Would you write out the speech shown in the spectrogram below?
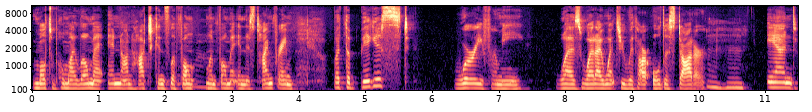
multiple myeloma and non-hodgkin's lymphoma, lymphoma in this time frame but the biggest worry for me was what i went through with our oldest daughter. And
